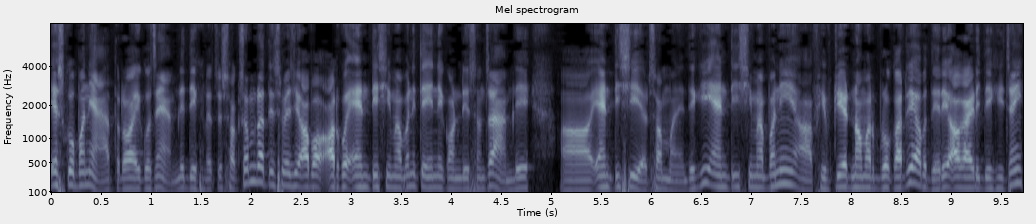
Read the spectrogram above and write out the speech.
यसको पनि हात रहेको चाहिँ हामीले देख्न चाहिँ सक्छौँ र त्यसपछि अब अर्को एनटिसीमा पनि त्यही नै कन्डिसन छ। हामीले एनटिसी हेर्छौँ भनेदेखि एनटिसीमा पनि फिफ्टी एट नम्बर ब्रोकरले अब धेरै अगाडिदेखि चाहिँ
